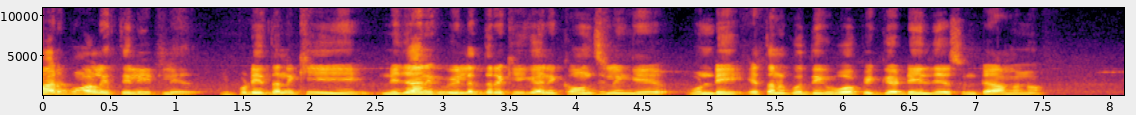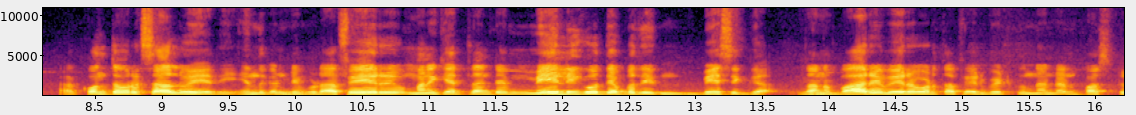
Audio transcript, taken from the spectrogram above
మార్గం వాళ్ళకి తెలియట్లేదు. ఇప్పుడు ఇతనికి నిజానికి వీళ్ళిద్దరికీ కానీ కౌన్సిలింగ్ ఉండి ఇతను కొద్దిగా ఓపిక్గా డీల్ చేస్తుంటే ఆమెను కొంతవరకు సాల్వ్ అయ్యేది. ఎందుకంటే ఇప్పుడు అఫేర్ మనకి ఎట్లా అంటే మేలీగో దెబ్బతీతుంది బేసిక్గా తన భార్య వేరే వాడితో అఫేర్ పెట్టుకుందంటే ఫస్ట్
